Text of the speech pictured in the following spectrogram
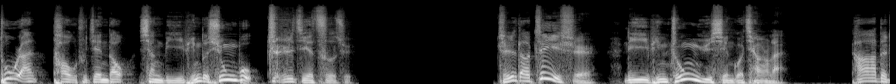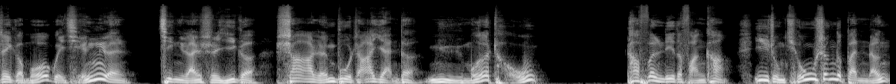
突然掏出尖刀，向李平的胸部直接刺去。直到这时，李平终于醒过腔来，他的这个魔鬼情人竟然是一个杀人不眨眼的女魔头。他奋力的反抗，一种求生的本能。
